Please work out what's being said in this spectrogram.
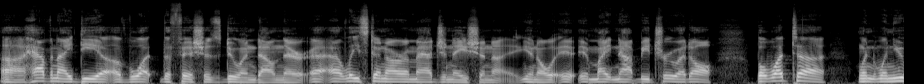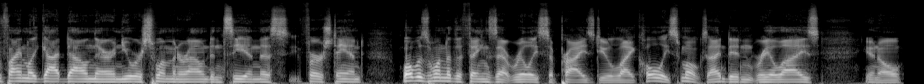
uh, have an idea of what the fish is doing down there, at least in our imagination. You know, it, it might not be true at all. But what uh, when when you finally got down there and you were swimming around and seeing this firsthand, what was one of the things that really surprised you? Like, holy smokes, I didn't realize, you know,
